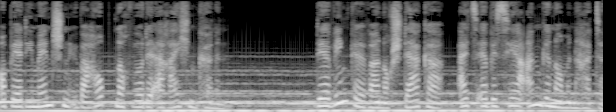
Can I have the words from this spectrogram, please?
ob er die Menschen überhaupt noch würde erreichen können. Der Winkel war noch stärker, als er bisher angenommen hatte.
